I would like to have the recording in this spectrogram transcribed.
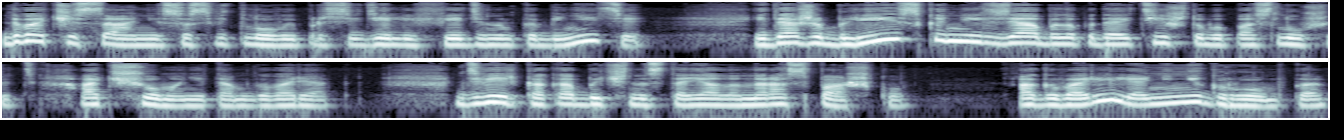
Два часа они со Светловой просидели в Федином кабинете, и даже близко нельзя было подойти, чтобы послушать, о чем они там говорят. Дверь, как обычно, стояла нараспашку, а говорили они негромко.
